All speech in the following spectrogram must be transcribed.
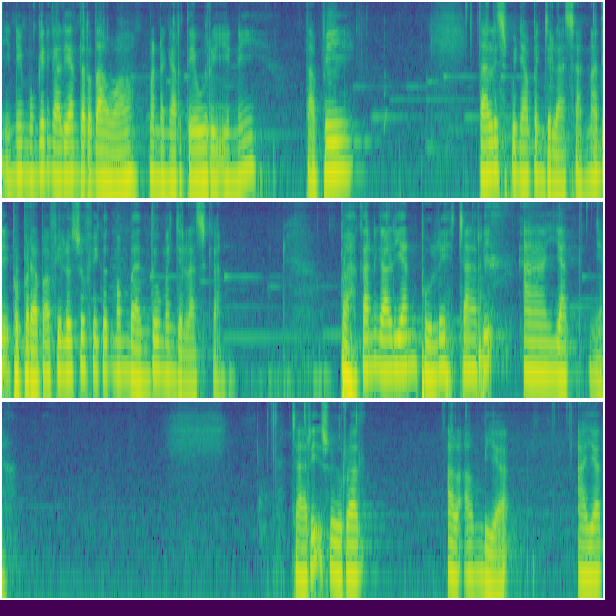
Ini mungkin kalian tertawa mendengar teori ini, tapi Talis punya penjelasan. Nanti beberapa filosof ikut membantu menjelaskan. Bahkan kalian boleh cari ayatnya. Cari surat Al-Anbiya ayat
